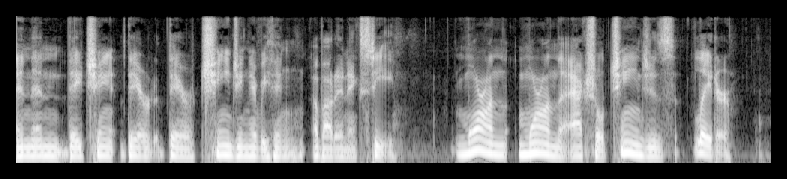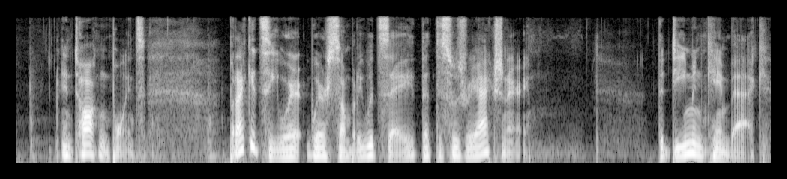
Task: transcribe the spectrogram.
and then they change they're they're changing everything about NXT. More on more on the actual changes later in talking points. But I could see where, where somebody would say that this was reactionary. The demon came back.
